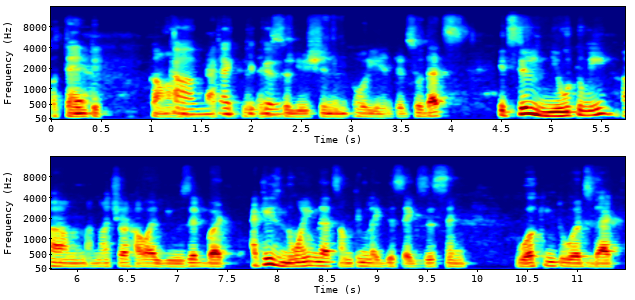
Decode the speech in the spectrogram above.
authentic yeah. calm, calm tactical, tactical, and solution oriented so that's it's still new to me. Um, i'm not sure how i'll use it but at least knowing that something like this exists and working towards that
